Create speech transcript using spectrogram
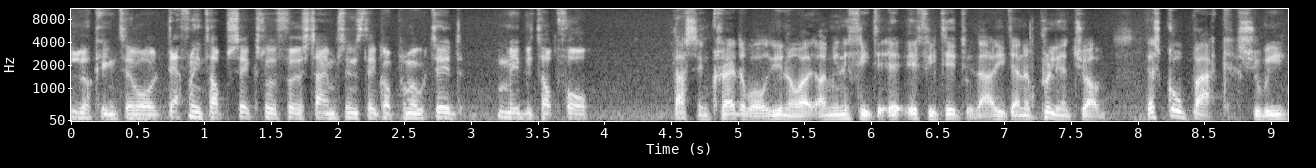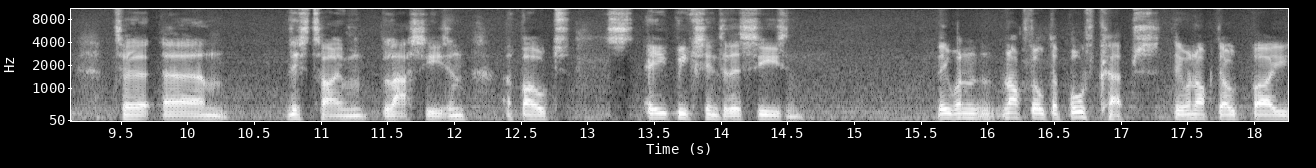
looking to, or definitely top six for the first time since they got promoted, maybe top four. That's incredible. You know, I, I mean, if he if he did do that, he'd done a brilliant job. Let's go back, should we, to um, this time last season, about eight weeks into the season. They were knocked out of both cups. They were knocked out by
